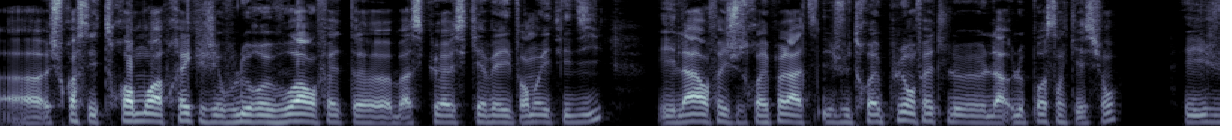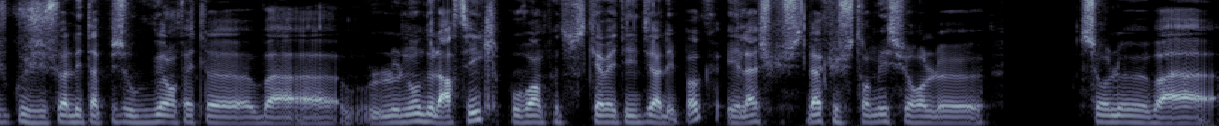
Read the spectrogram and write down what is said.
Euh, je crois que c'est trois mois après que j'ai voulu revoir en fait euh, bah, que, ce qui avait vraiment été dit. Et là en fait je trouvais pas la, je trouvais plus en fait le, le poste en question et du coup, je suis allé taper sur Google en fait le, bah, le nom de l'article pour voir un peu tout ce qui avait été dit à l'époque. Et là, je suis là que je suis tombé sur le sur le bah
